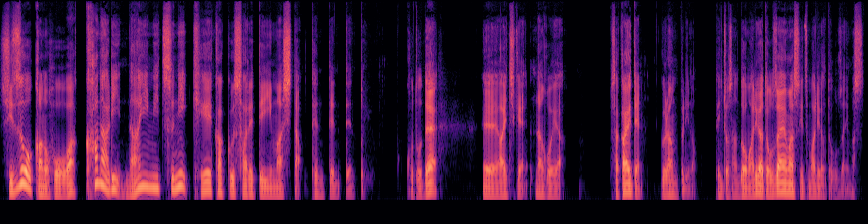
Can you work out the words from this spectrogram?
静岡の方はかなり内密に計画されていました。点々点ということで、えー、愛知県名古屋栄店グランプリの店長さんどうもありがとうございます。いつもありがとうございます。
